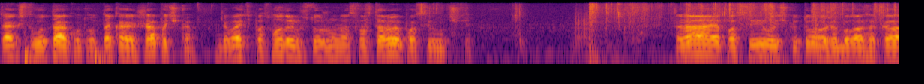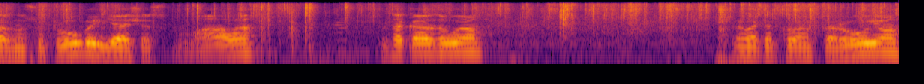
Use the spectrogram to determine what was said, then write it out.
Так что вот так вот, вот такая шапочка. Давайте посмотрим, что же у нас во второй посылочке. Вторая посылочка тоже была заказана супругой. Я сейчас мало заказываю. Давайте откроем вторую.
